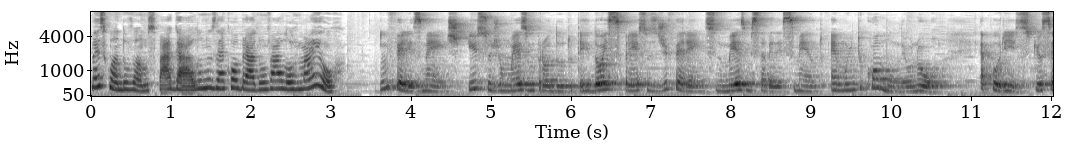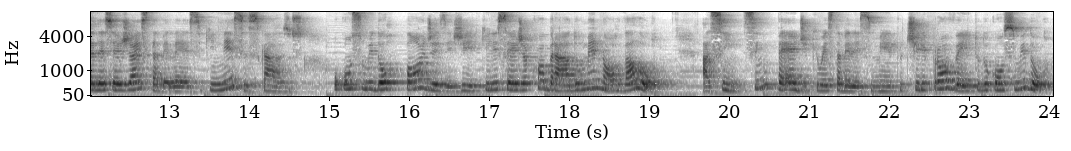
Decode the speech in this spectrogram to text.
mas quando vamos pagá-lo, nos é cobrado um valor maior. Infelizmente, isso de um mesmo produto ter dois preços diferentes no mesmo estabelecimento é muito comum, Leonor. É por isso que o CDC já estabelece que, nesses casos, o consumidor pode exigir que lhe seja cobrado o menor valor. Assim, se impede que o estabelecimento tire proveito do consumidor,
